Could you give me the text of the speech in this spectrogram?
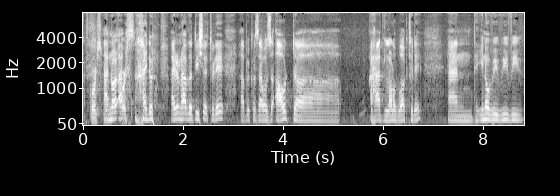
Of course, man, I'm not. Of course. I, I don't. I don't have the t-shirt today uh, because I was out. Uh, I had a lot of work today, and you know, we we we,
